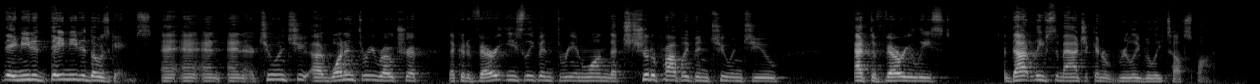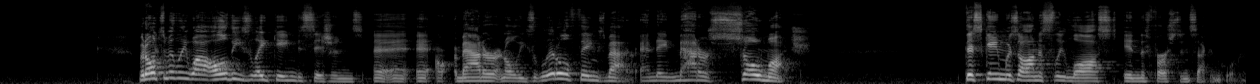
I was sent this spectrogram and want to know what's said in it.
they needed they needed those games and and and a two and two, a one and three road trip that could have very easily been three and one. That should have probably been two and two, at the very least. That leaves the Magic in a really really tough spot. But ultimately, while all these late game decisions uh, uh, matter and all these little things matter, and they matter so much, this game was honestly lost in the first and second quarter.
